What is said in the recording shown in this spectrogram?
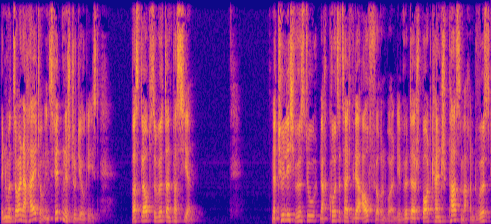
wenn du mit so einer Haltung ins Fitnessstudio gehst, was glaubst du wird dann passieren? Natürlich wirst du nach kurzer Zeit wieder aufhören wollen. Dir wird der Sport keinen Spaß machen. Du wirst,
